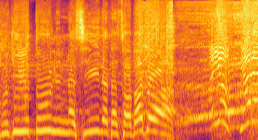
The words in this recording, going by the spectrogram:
ಮುಗಿಯಿತು ನಿನ್ನ ಶೀಲದ ಸೊಬಗ. ಅಯ್ಯೋ ಯಾರಾದ್ರೂ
